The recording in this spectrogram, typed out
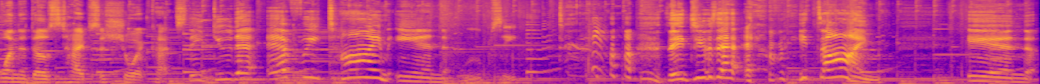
one of those types of shortcuts. They do that every time in. Oopsie. they do that every time in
